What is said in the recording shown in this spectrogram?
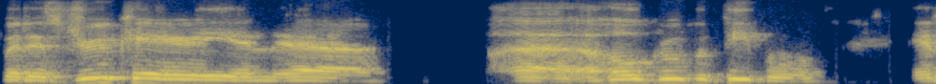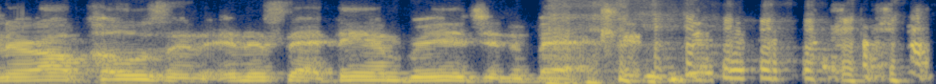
but it's Drew Carey and uh, uh, a whole group of people, and they're all posing, and it's that damn bridge in the back.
